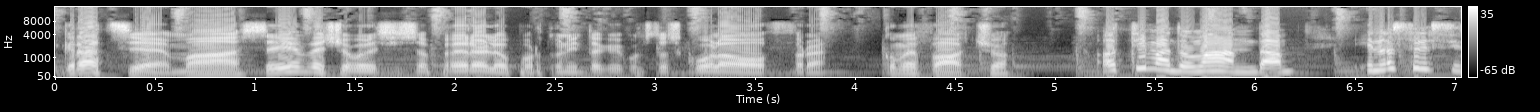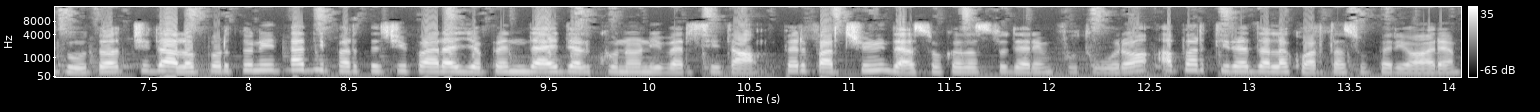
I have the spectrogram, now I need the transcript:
Grazie, ma se io invece volessi sapere le opportunità che questa scuola offre, come faccio? Ottima domanda! Il nostro istituto ci dà l'opportunità di partecipare agli Open Day di alcune università per farci un'idea su cosa studiare in futuro a partire dalla quarta superiore.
